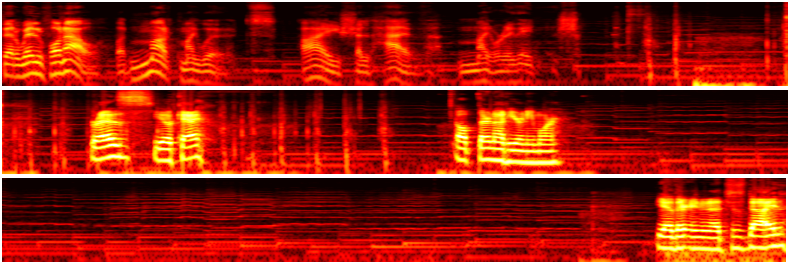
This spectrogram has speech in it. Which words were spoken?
Farewell for now, but mark my words. I shall have my revenge. Rez, you okay? Oh, they're not here anymore. Yeah, their internet just died.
